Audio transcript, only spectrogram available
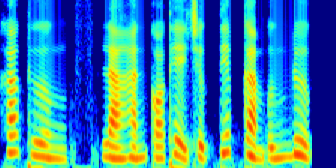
khác thường, là hắn có thể trực tiếp cảm ứng được.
